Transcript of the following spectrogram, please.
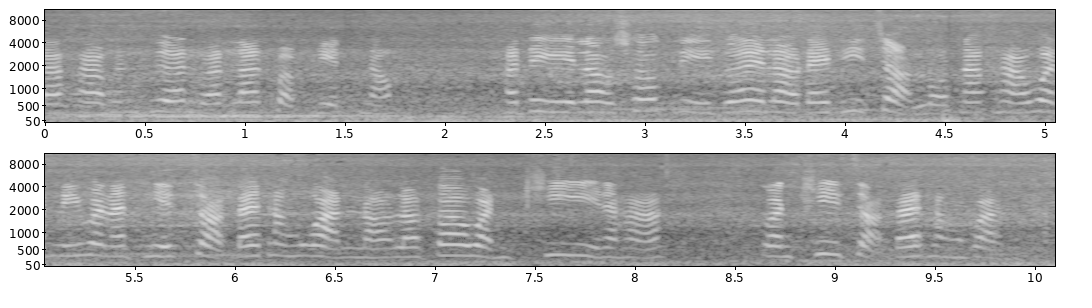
ล้วค่ะเพื่อนๆวัดลาดประพิษเนาะพอดีเราโชคดีด้วยเราได้ที่จอดรถนะคะ วันนี้วันอาทิตย์จอดได้ทั้งวันเนาะแล้วก็วันขี้นะคะ วันขี้จอดได้ทั้งวันค่ะ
